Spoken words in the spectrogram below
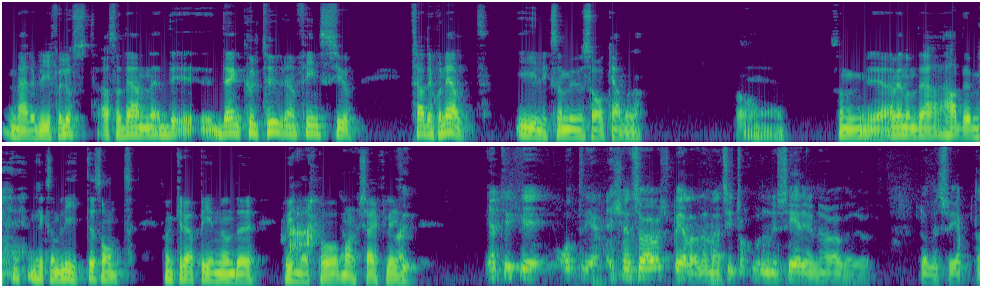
när det blir förlust. Alltså den, den kulturen finns ju traditionellt i liksom USA och Kanada. Ja. Som, jag vet inte om det hade liksom lite sånt som kröp in under skinnet på Mark Scheifele. Jag tycker återigen, det känns överspelat den här situationen i serien är över och de är svepta.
